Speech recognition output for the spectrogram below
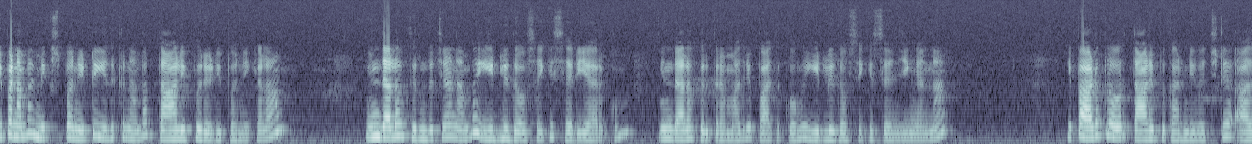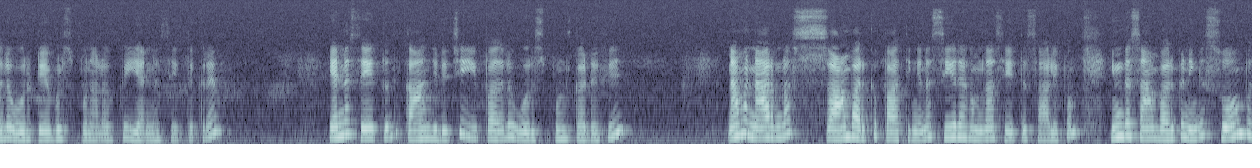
இப்போ நம்ம மிக்ஸ் பண்ணிவிட்டு இதுக்கு நம்ம தாளிப்பு ரெடி பண்ணிக்கலாம். இந்த அளவுக்கு இருந்துச்சுன்னா நம்ம இட்லி தோசைக்கு சரியாக இருக்கும். இந்த அளவுக்கு இருக்கிற மாதிரி பார்த்துக்கோங்க. இட்லி தோசைக்கு செஞ்சிங்கன்னா இப்போ அடுப்பில் ஒரு தாளிப்பு கரண்டி வச்சுட்டு அதில் ஒரு டேபிள் ஸ்பூன் அளவுக்கு எண்ணெய் சேர்த்துக்கிறேன். எண்ணெய் சேர்த்து வந்து காஞ்சிடுச்சு. இப்போ அதில் ஒரு ஸ்பூன் கடுகு நம்ம நார்மலாக சாம்பாருக்கு பார்த்தீங்கன்னா சீரகம் தான் சேர்த்து சாளிப்போம் இந்த சாம்பாருக்கு நீங்கள் சோம்பு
